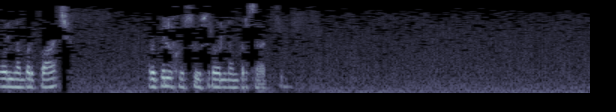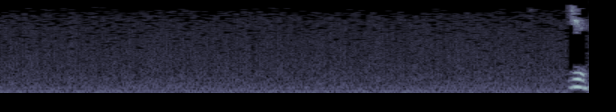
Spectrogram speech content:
رول نمبر پانچ اور بالخصوص رول نمبر سات کی۔ جی۔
